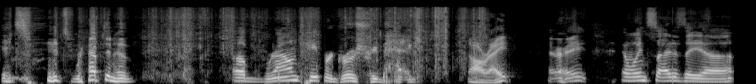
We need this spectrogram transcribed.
It's it's wrapped in a a brown paper grocery bag. All right. All right, and inside is a uh,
